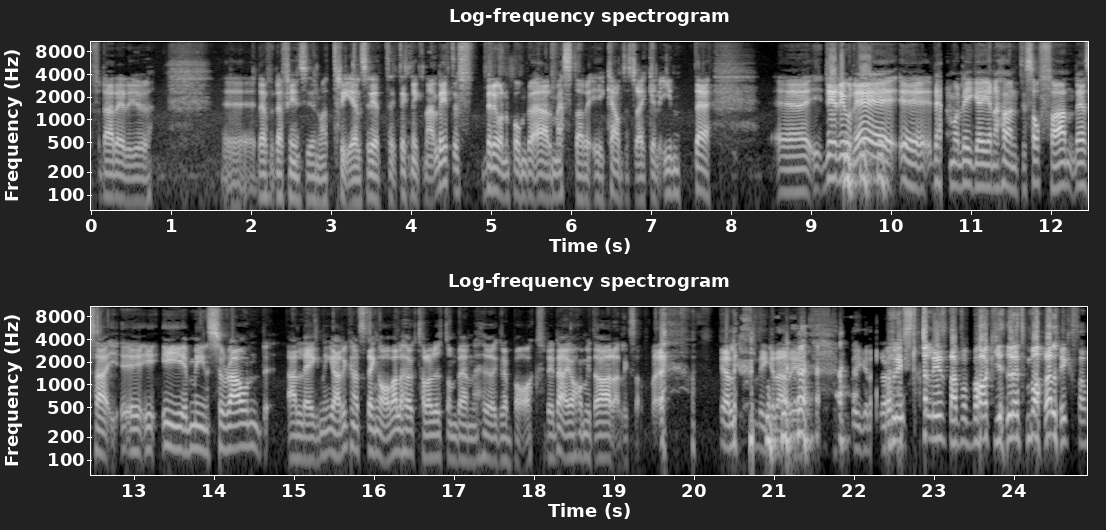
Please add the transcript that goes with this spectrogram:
För där är det ju där, där, finns ju de här tre LCD-teknikerna. Lite beroende på om du är mästare i Counter-Strike eller inte. Eh, det roliga är eh, det här med att ligga i ena hörnet i soffan. Det är så här, i, i min surround-anläggning. Jag hade kunnat stänga av alla högtalare utom den högre bak. För det är där jag har mitt öra. Liksom. Jag ligger där, i, ligger där och lyssnar, lyssnar på bakljudet bara. Liksom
